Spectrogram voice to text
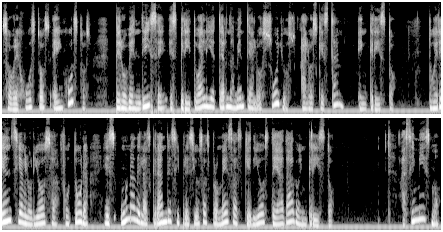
sobre justos e injustos, pero bendice espiritual y eternamente a los suyos, a los que están en Cristo. Tu herencia gloriosa futura es una de las grandes y preciosas promesas que Dios te ha dado en Cristo. Asimismo,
